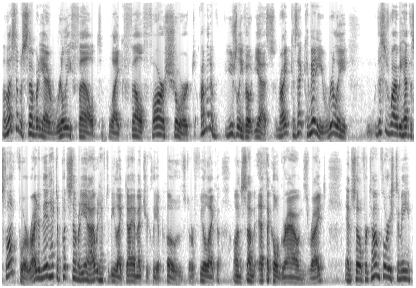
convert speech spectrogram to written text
unless it was somebody i really felt like fell far short i'm going to usually vote yes right because that committee really this is why we have the slot for, right? And they'd have to put somebody in. I would have to be like diametrically opposed or feel like uh, on some ethical grounds, right? And so for Tom Flores, to me,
